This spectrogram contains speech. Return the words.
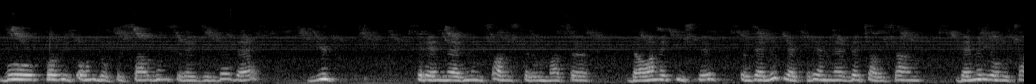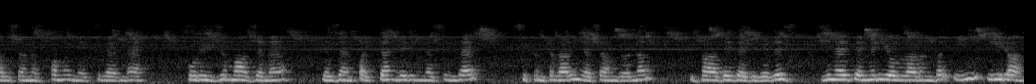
Bu COVID-19 salgın sürecinde de yük trenlerinin çalıştırılması devam etmiştir. Özellikle trenlerde çalışan, demiryolu çalışanı kamu emekçilerine koruyucu malzeme, dezenfektan verilmesinde sıkıntıların yaşandığını ifade edebiliriz. Yine demir yollarında İran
